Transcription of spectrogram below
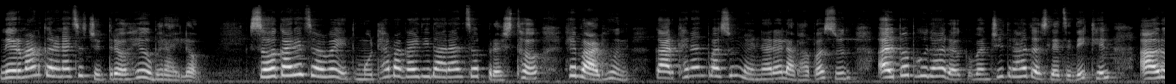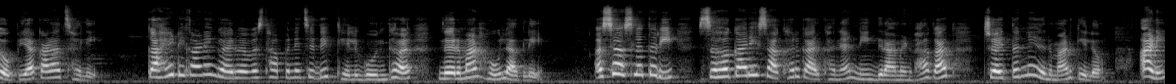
निर्माण करण्याचं चित्र हे उभं राहिलं. सहकारी चळवळीत मोठ्या बागायतीदारांचं प्रस्थ हे वाढून कारखान्यांपासून मिळणाऱ्या लाभापासून अल्पभूधारक वंचित राहत असल्याचे देखील आरोप या काळात झाले. काही ठिकाणी गैरव्यवस्थापनेचे देखील गोंधळ निर्माण होऊ लागले. असं असलं तरी सहकारी साखर कारखान्यांनी ग्रामीण भागात चैतन्य निर्माण केलं आणि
